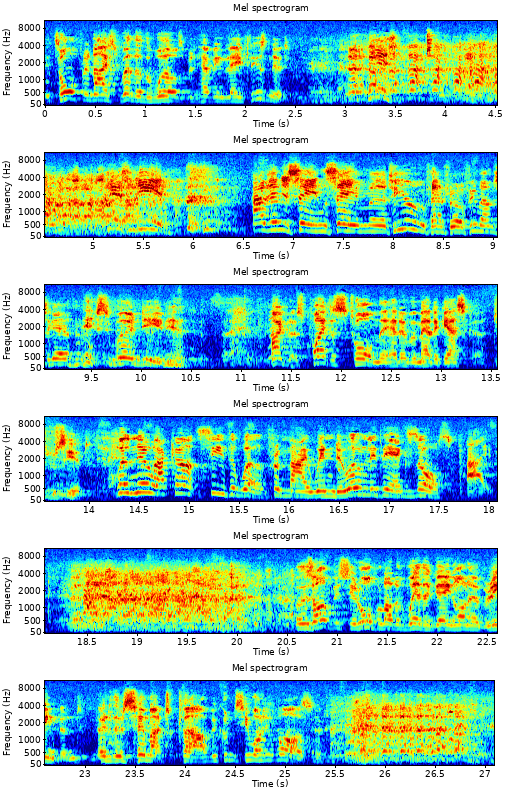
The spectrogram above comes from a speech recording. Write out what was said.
it's awfully nice weather the world's been having lately, isn't it? Yes. yes, indeed. I was only saying the same uh, to you, Fanshawe, a few months ago. Yes, you were indeed, yes. Quite, it was quite a storm they had over Madagascar. Did you see it? Well, no, I can't see the world from my window, only the exhaust pipe. Well, there's obviously an awful lot of weather going on over England, only there was so much cloud we couldn't see what it was.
